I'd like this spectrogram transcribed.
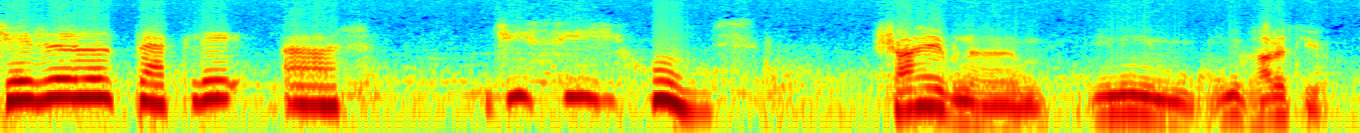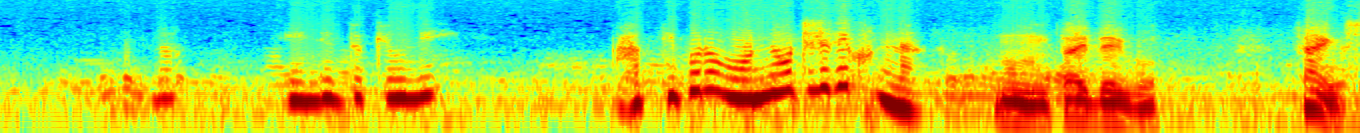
জেরাল প্যাটলে আর জিসি হোমস সাহেব না ইনি ইনি ভারতীয়। না ইন্ডিয়ান তো কেউ নেই। আপনি বরং অন্য হোটেলে দেখুন না। হুম তাই দেখব। থ্যাংকস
